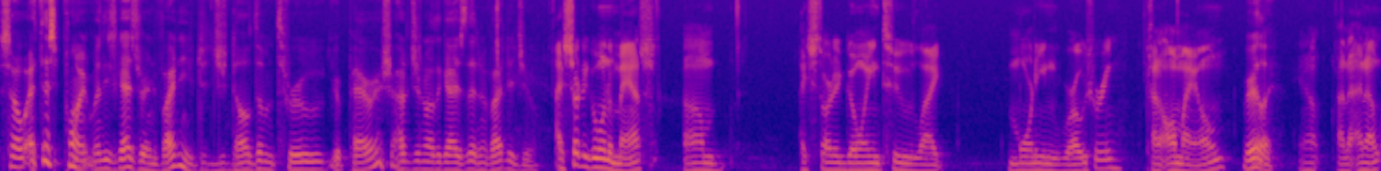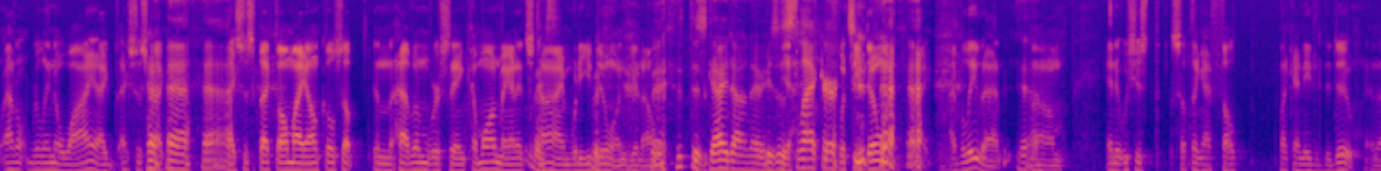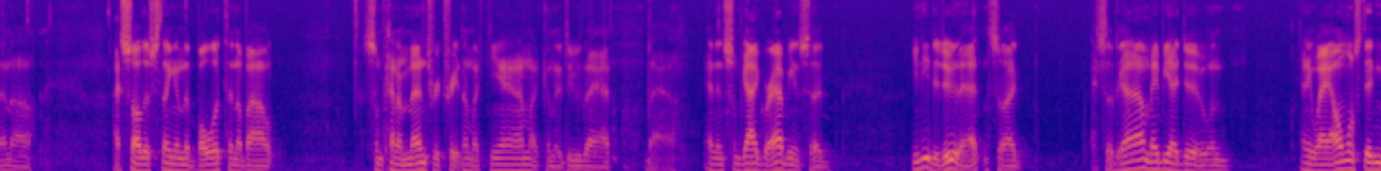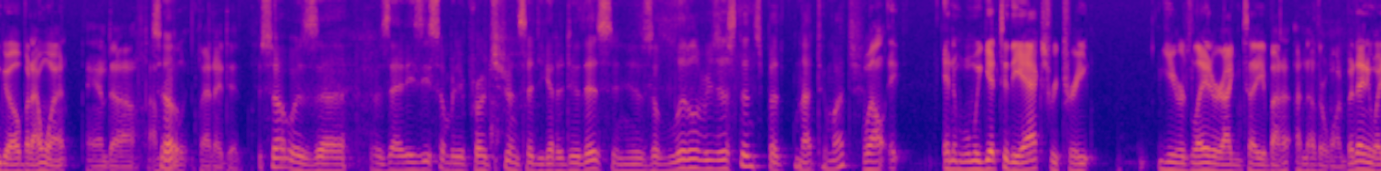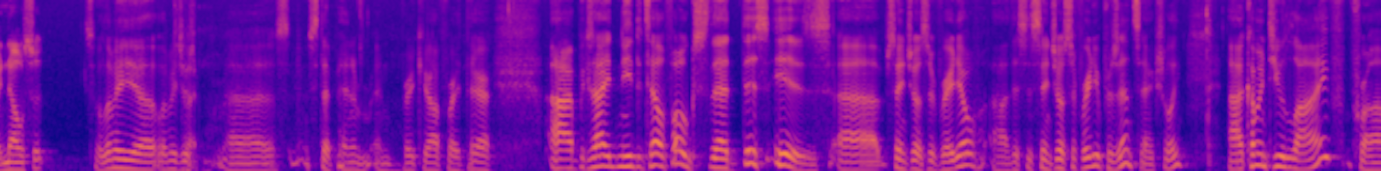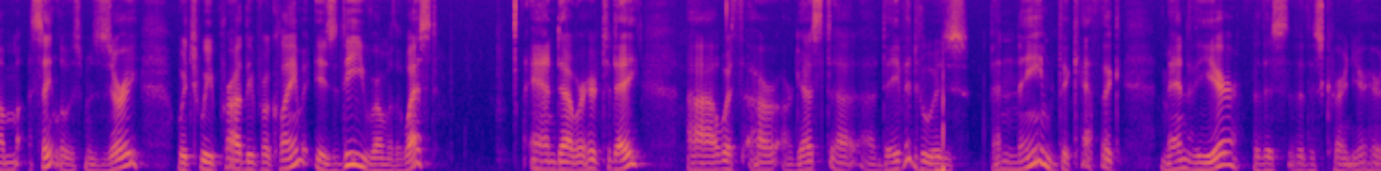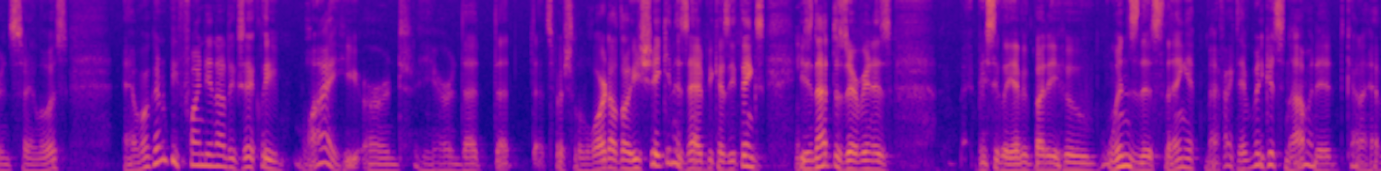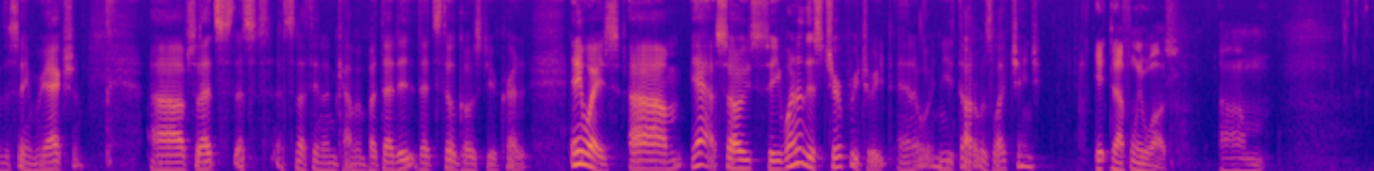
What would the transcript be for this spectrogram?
so at this point, when these guys were inviting you, did you know them through your parish? How did you know the guys that invited you? I started going to mass. Um, I started going to like morning rosary, kind of on my own. Really? Yeah, and I don't, I don't really know why. I, I suspect, I suspect all my uncles up in heaven were saying, "Come on, man, it's time. What are you doing?" You know, this guy down there, he's a Yeah. slacker. What's he doing? right. I believe that. Yeah. Um, and it was just something I felt like I needed to do. And then uh, I saw this thing in the bulletin about some kind of men's retreat, and I'm like, "Yeah, I'm not going to do that." Nah. And then some guy grabbed me and said, "You need to do that." And so I, I said, "Yeah, maybe I do." And anyway, I almost didn't go, but I went, and uh, I'm So- really glad I did. So it was uh, it was that easy. Somebody approached you and said, "You got to do this," and there's a little resistance, but not too much. Well, it, and when we get to the ACTS retreat years later, I can tell you about another one. But anyway, no. So, So let me uh, let me just uh, step in and, and, break you off right there, uh, because I need to tell folks that this is uh, St. Joseph Radio. Uh, this is St. Joseph Radio presents actually, uh, coming to you live from St. Louis, Missouri, which we proudly proclaim is the Rome of the West, and we're here today with our our guest David, who has been named the Catholic Man of the Year for this for this current year here in St. Louis and we're going to be finding out exactly why he earned he earned that that that special award. Although he's shaking his head because he thinks he's not deserving. As basically everybody who wins this thing, matter of fact, everybody gets nominated, kind of have the same reaction. Uh, so that's that's that's nothing uncommon, but that is, that still goes to your credit. Anyways, um, yeah. So so you went on this church retreat, and, it, and you thought it was life changing. It definitely was. Um,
